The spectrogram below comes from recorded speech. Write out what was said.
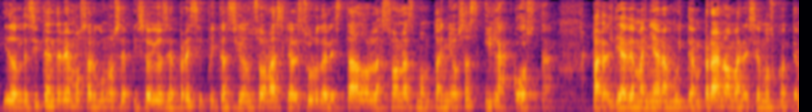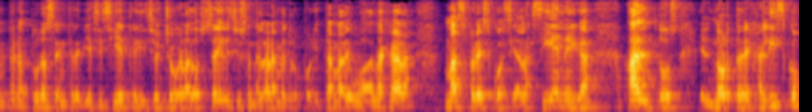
y donde sí tendremos algunos episodios de precipitación son hacia el sur del estado, las zonas montañosas y la costa. Para el día de mañana muy temprano amanecemos con temperaturas entre 17 y 18 grados Celsius en el área metropolitana de Guadalajara, más fresco hacia la Ciénega, altos, el norte de Jalisco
